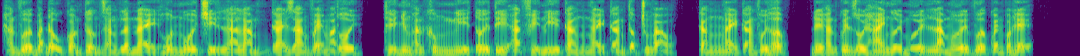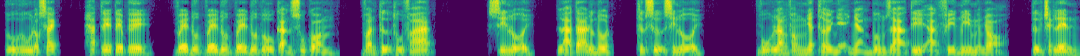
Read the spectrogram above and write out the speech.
hắn vừa bắt đầu còn tưởng rằng lần này hôn môi chỉ là làm cái dáng vẻ mà thôi, thế nhưng hắn không nghĩ tới tỷ ạt phỉ nhi càng ngày càng tập trung vào, càng ngày càng phối hợp để hắn quên rồi hai người mới là mới vừa quen quan hệ. Uu đọc sách http v đút v đút v đút hổ cản su con, văn tự thủ pháp. Xin lỗi, là ta đường đột, thực sự xin lỗi. Vũ lăng phong nhất thời nhẹ nhàng bông ra tỷ ạt phỉ ni miệng nhỏ, tự trách lên,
